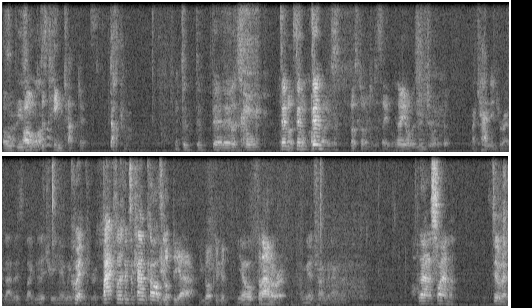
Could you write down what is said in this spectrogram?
Oh, Excuse oh, me, what? just team tactics. Oh ah, come on. dun, dun, dun, dun. Footstool. Dun, First dun, dun. First turn to disable. You know you want a ninja rope it. I can't ninja rope that. There's like literally no way Quick, to ninja rope. backflip into You kamikaze. got the air. You got the good You know what? Fuck banana it. rip. I'm gonna try banana. Banana slammer. Do it.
